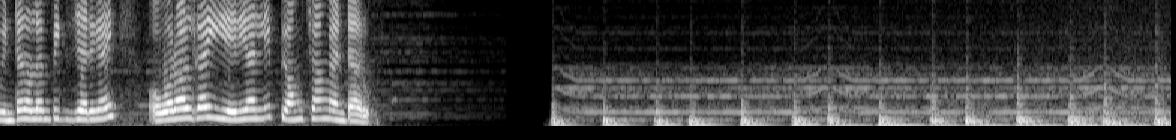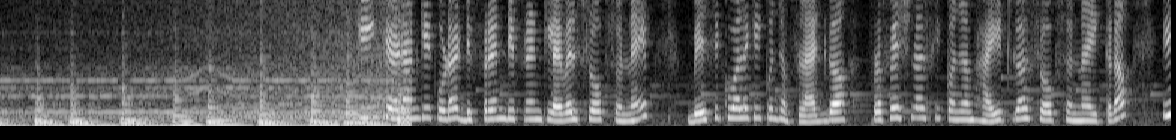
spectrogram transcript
వింటర్ ఒలింపిక్స్ జరిగాయి. ఓవరాల్గా ఈ ఏరియాని ప్యోంగ్చాంగ్ అంటారు. స్కీయింగ్ చేయడానికి కూడా డిఫరెంట్ డిఫరెంట్ లెవెల్ స్లోప్స్ ఉన్నాయి. బేసిక్ వాళ్ళకి కొంచెం ఫ్లాట్గా ప్రొఫెషనల్స్కి కొంచెం హైట్గా స్లోప్స్ ఉన్నాయి ఇక్కడ. ఈ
